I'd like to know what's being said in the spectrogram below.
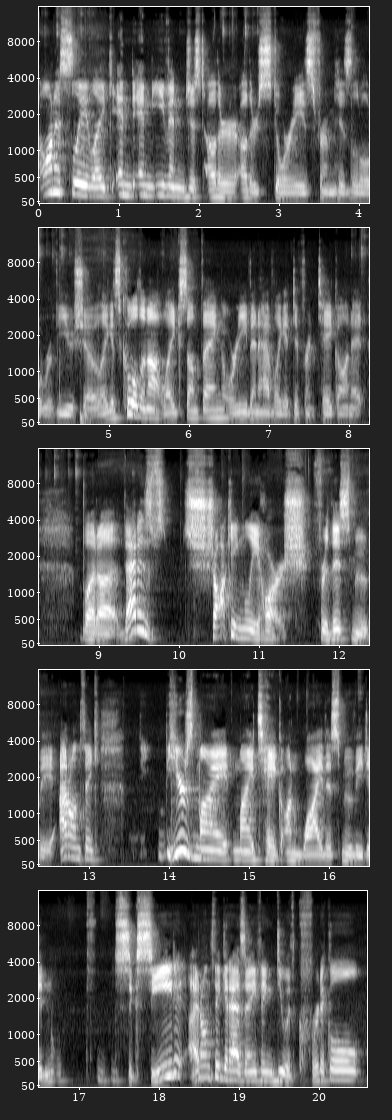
honestly like and and even just other other stories from his little review show like it's cool to not like something or even have like a different take on it but uh that is shockingly harsh for this movie i don't think here's my my take on why this movie didn't succeed i don't think it has anything to do with critical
